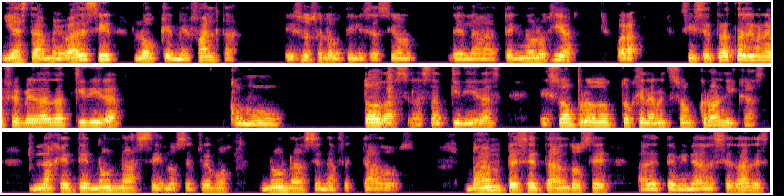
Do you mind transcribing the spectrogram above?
Y hasta me va a decir lo que me falta. Eso es la utilización de la tecnología. Ahora, si se trata de una enfermedad adquirida, como todas las adquiridas, eh, son productos, generalmente son crónicas. La gente no nace, los enfermos no nacen afectados, van presentándose a determinadas edades,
